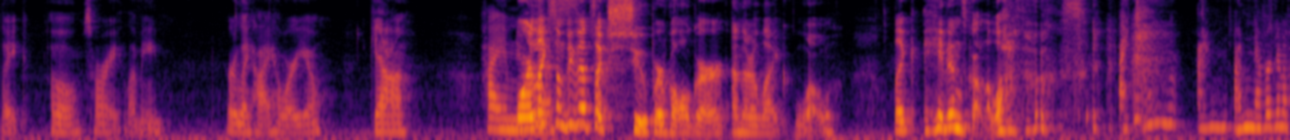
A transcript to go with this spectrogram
like, oh sorry, let me, or like, hi, how are you? Yeah. Hi, I'm. Or like this." something that's like super vulgar, and they're like, "Whoa," like Hayden's gotten a lot of those. I don't. I'm. I'm never gonna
